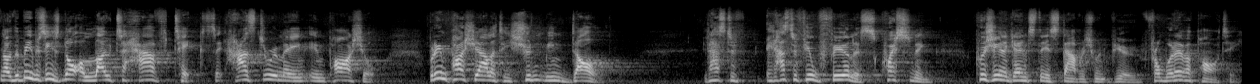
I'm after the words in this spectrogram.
Now, the BBC is not allowed to have tics, it has to remain impartial. But impartiality shouldn't mean dull. It has to, it has to feel fearless, questioning, pushing against the establishment view from whatever party.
